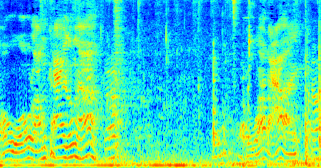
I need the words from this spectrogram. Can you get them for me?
Ồ ồ làm cay luôn hả? Rồi Ồ, quá đã rồi. Rồi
